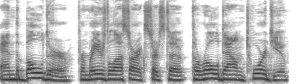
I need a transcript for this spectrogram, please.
and the boulder from Raiders of the Lost Ark starts to, to roll down toward you.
